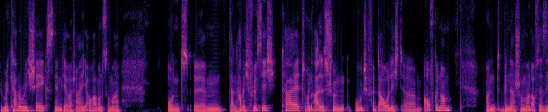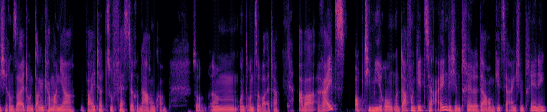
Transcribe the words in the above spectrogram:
Recovery Shakes, nimmt ihr wahrscheinlich auch ab und zu mal. Und ähm, dann habe ich Flüssigkeit und alles schon gut verdaulich ähm, aufgenommen. Und bin da schon mal auf der sicheren Seite und dann kann man ja weiter zu festere Nahrung kommen. So, ähm, und, und so weiter. Aber Reizoptimierung, und davon geht es ja eigentlich im Training, darum geht es ja eigentlich im Training,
